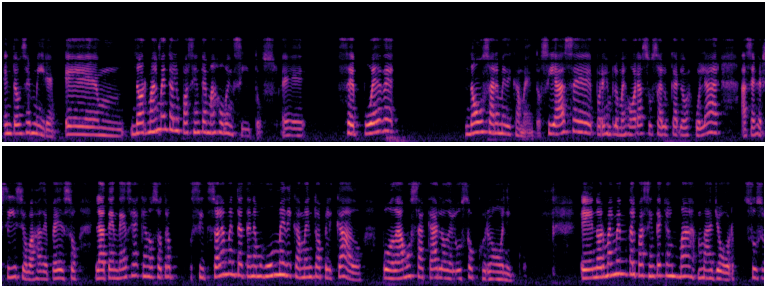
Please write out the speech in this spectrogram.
Entonces, mire, em, normalmente los pacientes más jovencitos eh, se puede no usar el medicamento. Si hace, por ejemplo, mejora su salud cardiovascular, hace ejercicio, baja de peso, la tendencia es que nosotros, si solamente tenemos un medicamento aplicado, podamos sacarlo del uso crónico. Eh, normalmente el paciente que es más mayor, sus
